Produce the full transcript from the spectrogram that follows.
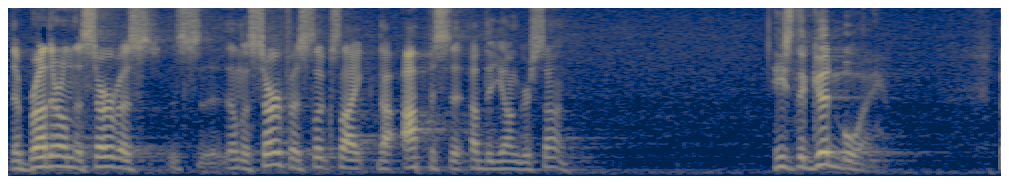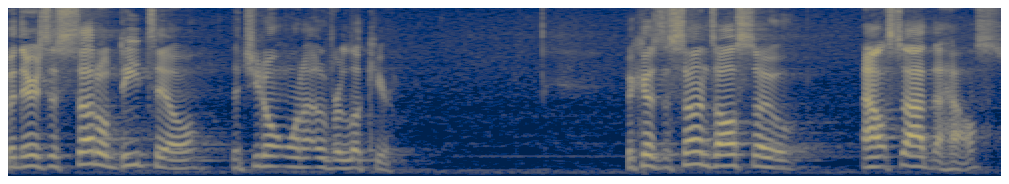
The brother on the surface, on the surface looks like the opposite of the younger son. He's the good boy. But there's a subtle detail that you don't want to overlook here. Because the son's also outside the house.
